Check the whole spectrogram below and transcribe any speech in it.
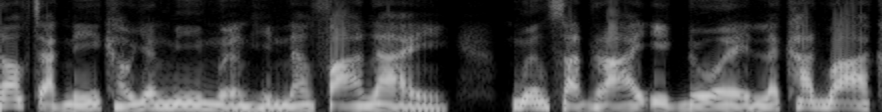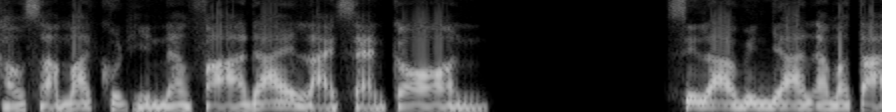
นอกจากนี้เขายังมีเหมืองหินนางฟ้าใน เมืองสัตว์ร้ายอีกด้วย และคาดว่าเขาสามารถขุดหินนางฟ้าได้หลายแสนก้อน ศิลาวิญญาณอมตะ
